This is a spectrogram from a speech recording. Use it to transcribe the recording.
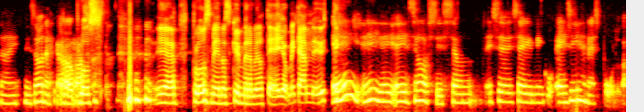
näin. Niin se on ehkä Joo, vähän plus- raskasta. Jep, plus miinus 10 minuuttia ei ole mikään myytti. Ei, ei, ei, ei, se on siis, se on, ei, se, se ei, niin kuin, ei siihen edes puututa,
